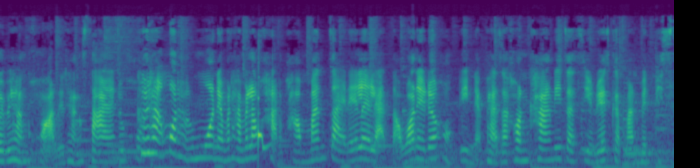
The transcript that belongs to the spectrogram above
ยไปทางขวาหรือทางซ้ายนะทุกคนคือทั้งหมดทั้งมวลเนี่ยมันทำให้เราขาดความมั่นใจได้เลยแหละแต่ว่าในเรื่องของกลิ่นเนี่ยแพรจะค่อนข้างที่จะซีเรียสกับมันเป็นพิเศ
